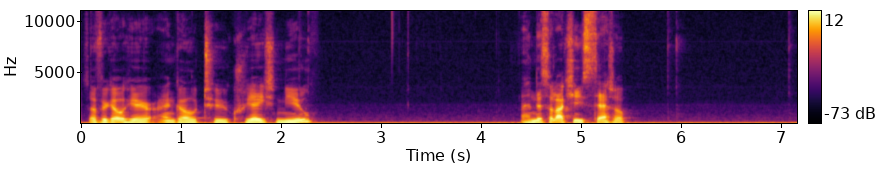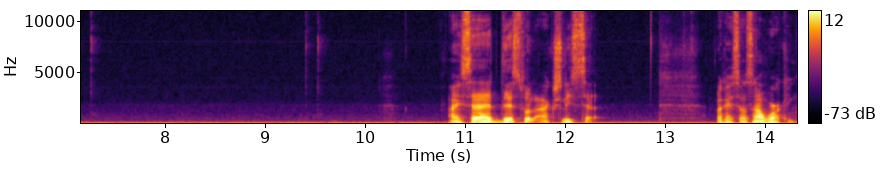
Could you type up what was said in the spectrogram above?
So if we go here and go to create new, and this will actually set up I said this will actually set okay so it's not working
